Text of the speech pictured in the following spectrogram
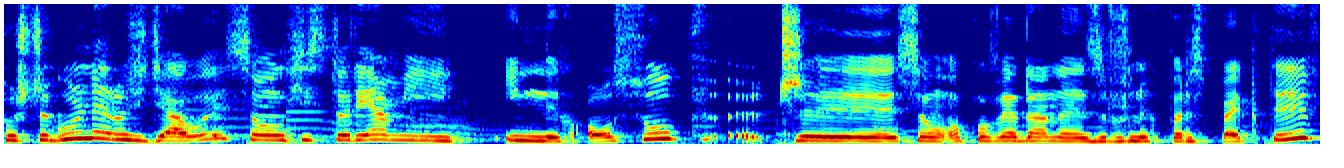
Poszczególne rozdziały są historiami innych osób, czy są opowiadane z różnych perspektyw.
